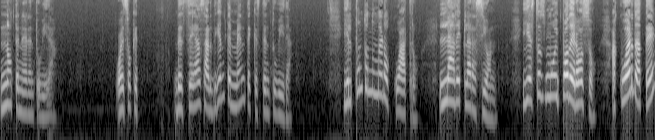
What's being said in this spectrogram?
no tener en tu vida. O eso que deseas ardientemente que esté en tu vida. Y el punto número cuatro, la declaración. Y esto es muy poderoso. Acuérdate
